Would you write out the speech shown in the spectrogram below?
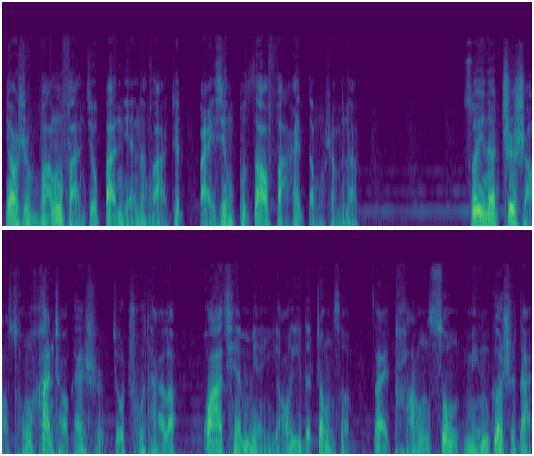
要是往返就半年的话，这百姓不造反还等什么呢？所以呢，至少从汉朝开始就出台了花钱免徭役的政策。在唐、宋、明各时代，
